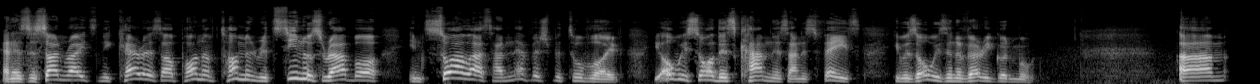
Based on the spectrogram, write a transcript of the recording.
And as the son writes, Nikeres alponav tamin ritzinus rabba in tzoalas hanefesh betuv loiv. He always saw this calmness on his face. He was always in a very good mood. Um,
